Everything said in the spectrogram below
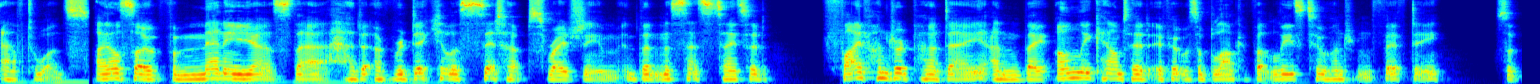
afterwards. I also, for many years there, had a ridiculous sit-ups regime that necessitated 500 per day, and they only counted if it was a block of at least 250. So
